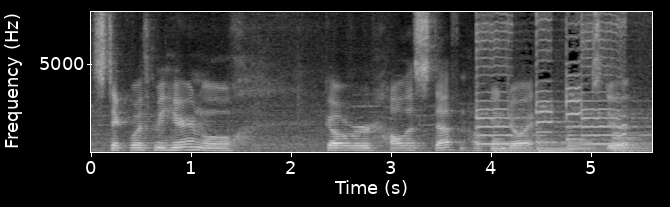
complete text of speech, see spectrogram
stick with me here and we'll go over all this stuff and hope you enjoy. Let's do it.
